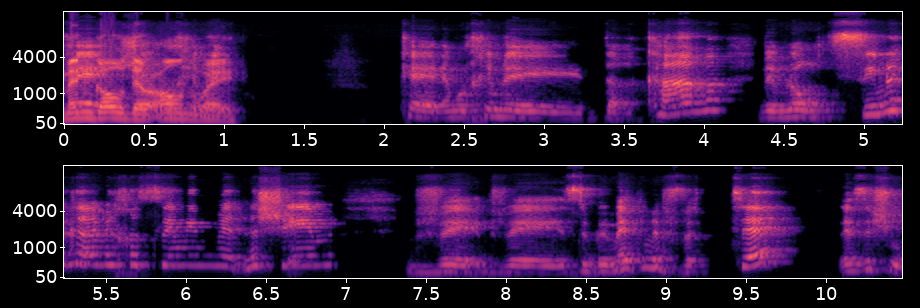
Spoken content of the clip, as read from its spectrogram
Men כן, go their own way. כן, הם הולכים לדרכם, והם לא רוצים לקיים יחסים עם נשים, ו- וזה באמת מבטא איזשהו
